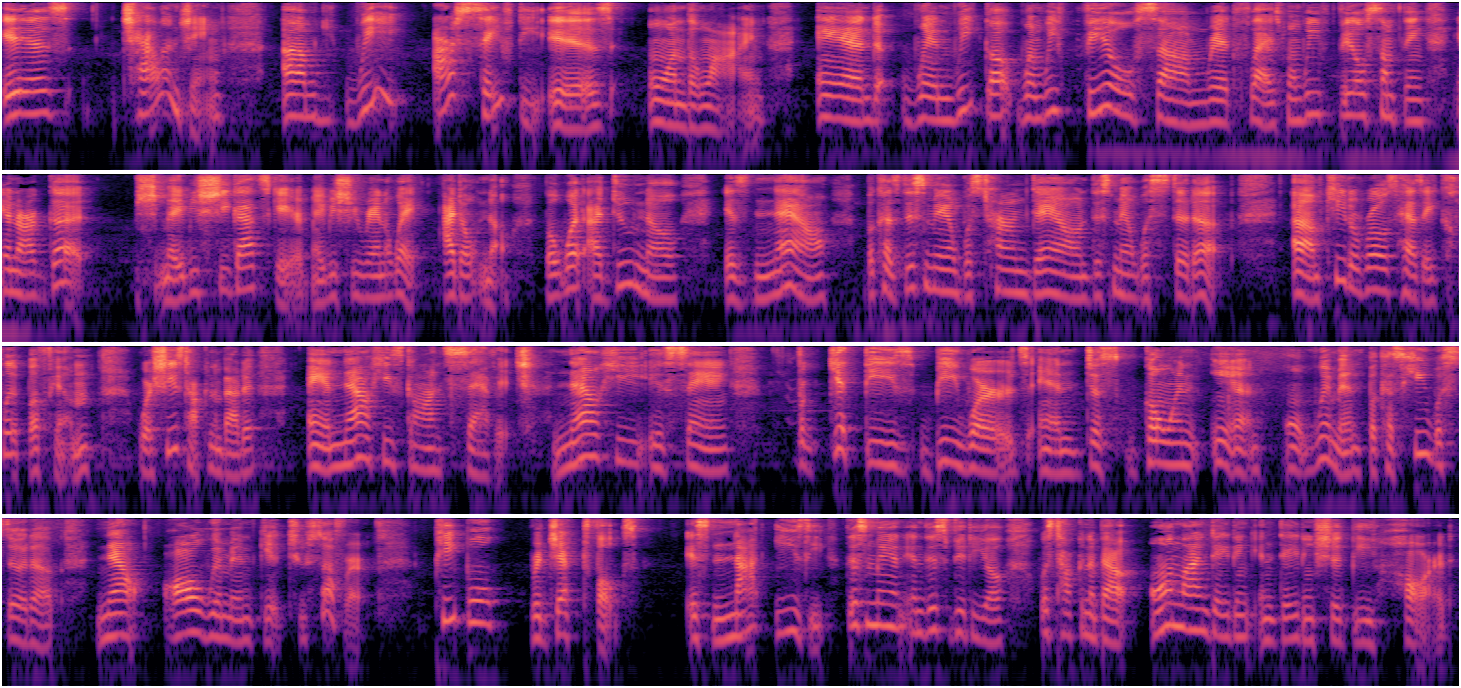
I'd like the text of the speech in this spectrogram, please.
is challenging. Um, we our safety is on the line. And when we go when we feel some red flags when we feel something in our gut maybe she got scared maybe she ran away. I don't know. But what i do know is now because this man was turned down this man was stood up. Um, Keita Rose has a clip of him where she's talking about it, and now he's gone savage. Now he is saying forget these B words and just going in on women because he was stood up. Now all women get to suffer. People reject folks. It's not easy. This man in this video was talking about online dating and dating should be hard.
